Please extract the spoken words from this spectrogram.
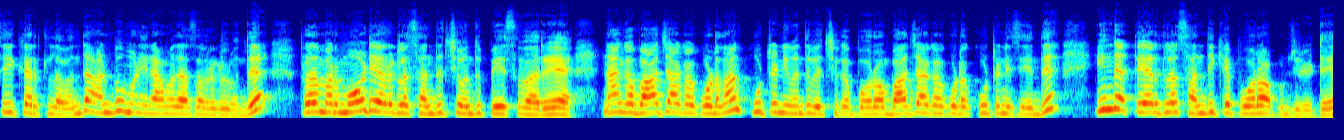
சீக்கிரத்தில் வந்து அன்புமணி ராமதாஸ் அவர்கள் வந்து பிரதமர் மோடி அவர்களை சந்திச்சு வந்து பேசுவார். நாங்கள் பாஜக கூட தான் கூட்டணி வந்து வச்சுக்க போகிறோம் பாஜக கூட கூட்டணி சேர்ந்து இந்த தேர்தலை சந்திக்க போகிறோம் அப்படின்னு சொல்லிட்டு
